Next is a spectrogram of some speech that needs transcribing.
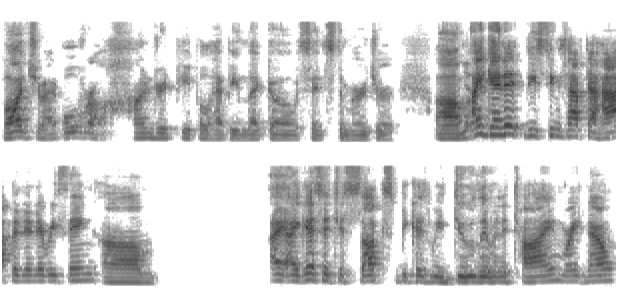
Bunch, man. Over a hundred people have been let go since the merger. Um, yeah. I get it; these things have to happen and everything. Um, I, I guess it just sucks because we do live in a time right now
